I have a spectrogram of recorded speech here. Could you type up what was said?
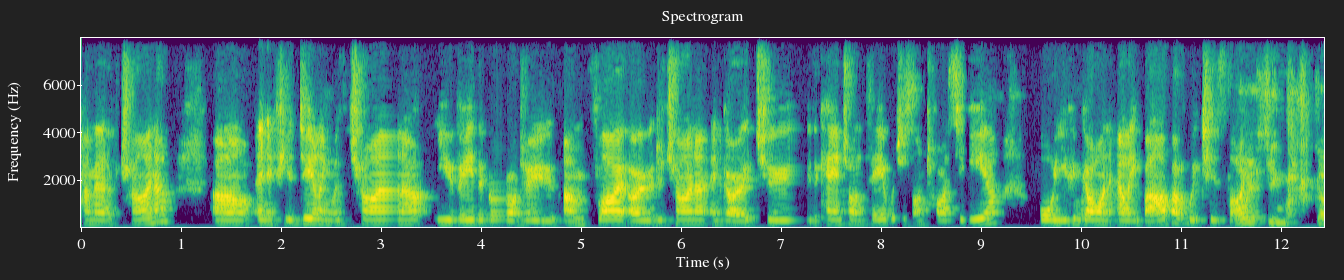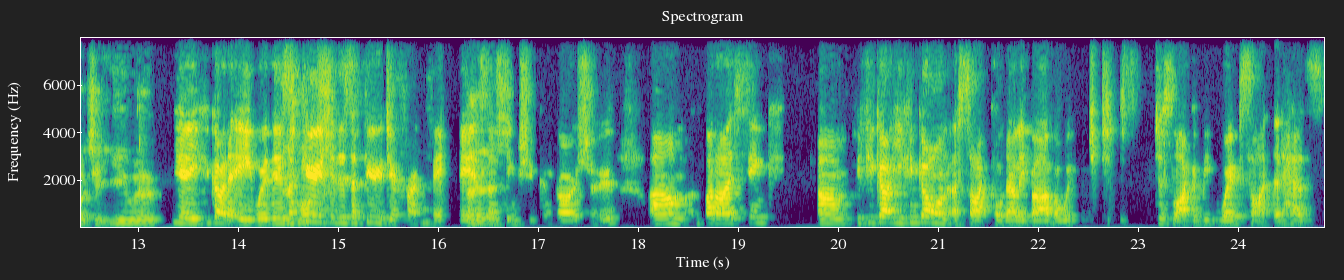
come out of China. Uh, and if you're dealing with China, you've either got to um, fly over to China and go to the Canton Fair, which is on twice a year, or you can go on Alibaba, which is like. Or you can go to Yiwu. Yeah, you can go to Yiwu. There's, there's a few. There's a few different fairs, fairs, and things you can go to. Um, but I think um, if you go, you can go on a site called Alibaba, which is just like a big website that has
